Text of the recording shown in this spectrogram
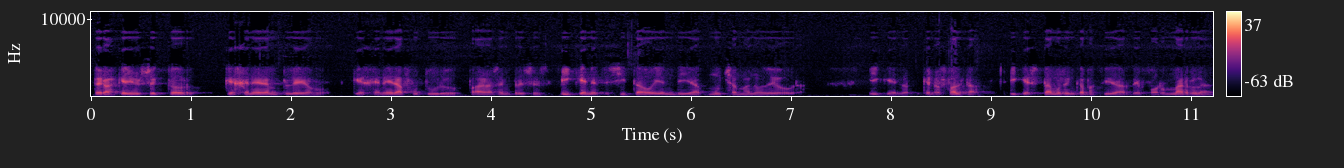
pero aquí hay un sector que genera empleo, que genera futuro para las empresas y que necesita hoy en día mucha mano de obra y que, que nos falta y que estamos en capacidad de formarla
